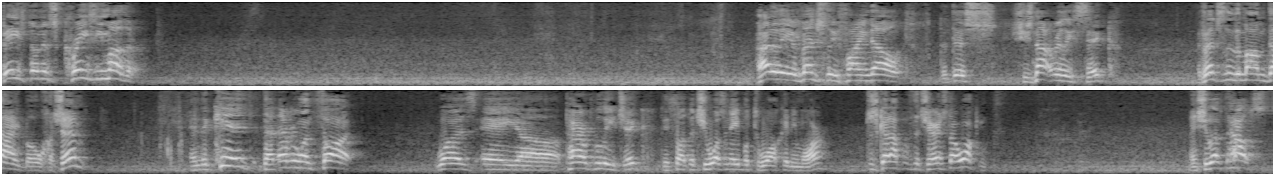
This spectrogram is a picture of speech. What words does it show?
based on this crazy mother. How do they eventually find out that this, she's not really sick? Eventually the mom died, Baruch Hashem. And the kid that everyone thought was a uh, paraplegic, they thought that she wasn't able to walk anymore, just got up off the chair and started walking. And she left the house.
